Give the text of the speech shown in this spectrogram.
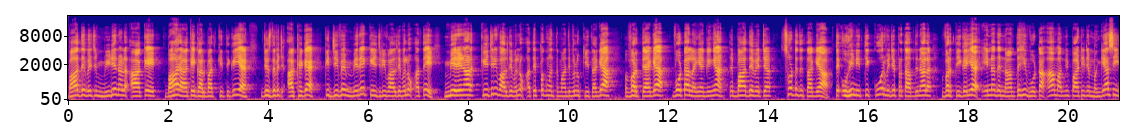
ਬਾਅਦ ਦੇ ਵਿੱਚ ਮੀਡੀਆ ਨਾਲ ਆ ਕੇ, ਬਾਹਰ ਆ ਕੇ ਗੱਲਬਾਤ ਕੀਤੀ ਗਈ ਹੈ, ਜਿਸ ਦੇ ਵਿੱਚ ਆਖਿਆ ਗਿਆ ਕਿ ਜਿਵੇਂ ਮੇਰੇ ਕੇਜਰੀਵਾਲ ਦੇ ਵੱਲੋਂ ਅਤੇ ਮੇਰੇ ਨਾਲ ਕੇਜਰੀਵਾਲ ਦੇ ਵੱਲੋਂ ਅਤੇ ਭਗਵੰਤ ਮਾਨ ਦੇ ਵੱਲੋਂ ਕੀਤਾ ਗਿਆ ਵਰਤਿਆ ਗਿਆ, ਵੋਟਾਂ ਲਾਈਆਂ ਗਈਆਂ ਤੇ ਬਾਅਦ ਦੇ ਵਿੱਚ ਸੁੱਟ ਦਿੱਤਾ ਗਿਆ। ਤੇ ਉਹੀ ਨੀਤੀ ਕੁੰਵਰ ਵਿਜੇ ਪ੍ਰਤਾਪ ਦੇ ਨਾਲ ਵਰਤੀ ਗਈ ਹੈ। ਇਹਨਾਂ ਦੇ ਨਾਮ ਤੇ ਹੀ ਵੋਟਾਂ ਆਮ ਆਦਮੀ ਪਾਰਟੀ ਨੇ ਮੰਗਿਆ ਸੀ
